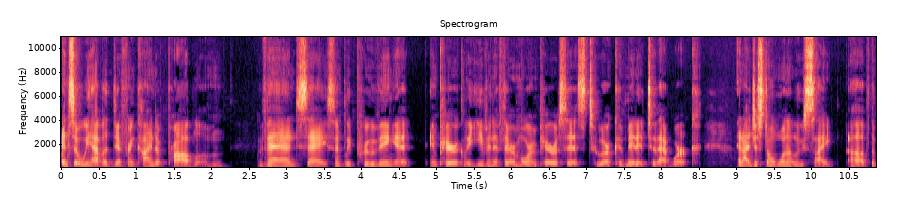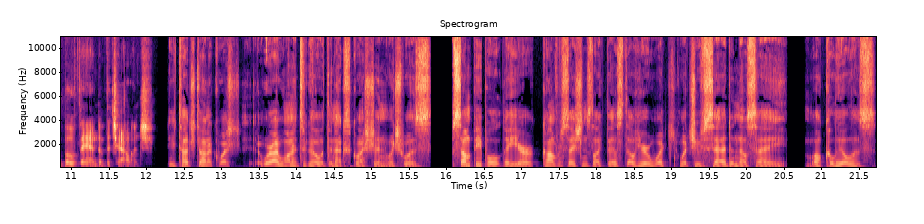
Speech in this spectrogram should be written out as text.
And so we have a different kind of problem than, say, simply proving it empirically, even if there are more empiricists who are committed to that work. And I just don't want to lose sight of the both end of the challenge. You touched on a question where I wanted to go with the next question, which was some people they hear conversations like this, they'll hear what what you've said, and they'll say, "Well, Khalil is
